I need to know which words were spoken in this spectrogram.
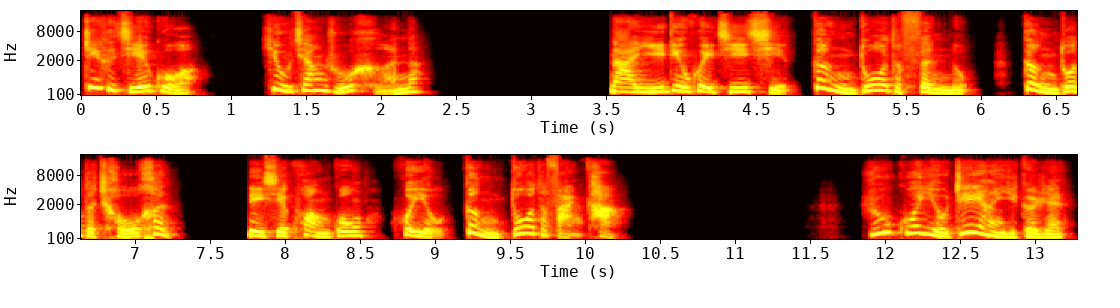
这个结果又将如何呢？那一定会激起更多的愤怒，更多的仇恨。那些矿工会有更多的反抗。如果有这样一个人，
